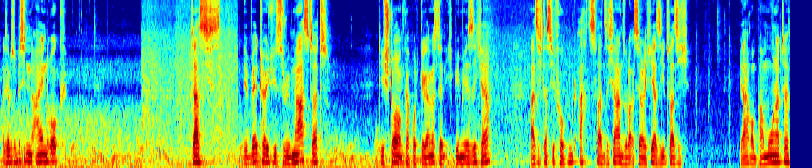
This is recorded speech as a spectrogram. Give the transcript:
Also ich habe so ein bisschen den Eindruck, dass eventuell dieses Remastered die Steuerung kaputt gegangen ist, denn ich bin mir sicher, als ich das hier vor gut 28 Jahren, so lange ist ja noch nicht her, 27 Jahre und ein paar Monate,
